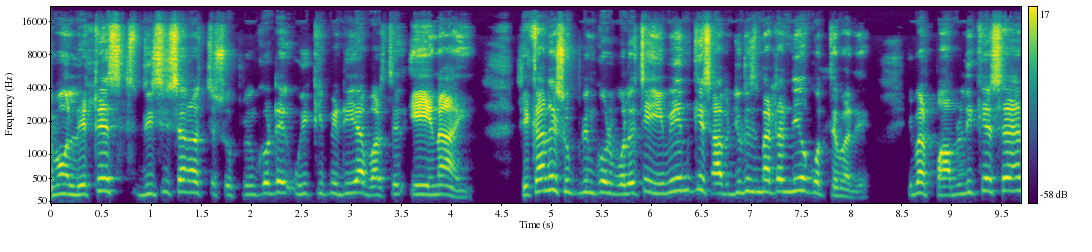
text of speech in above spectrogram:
এবং লেটেস্ট ডিসিশন হচ্ছে সুপ্রিম কোর্টে উইকিপিডিয়া ভার্সেস এএনআই সেখানে সুপ্রিম কোর্ট বলেছে ইভেন কি সাবজুডিস ম্যাটার নিয়েও করতে পারে। এবার পাবলিকেশন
